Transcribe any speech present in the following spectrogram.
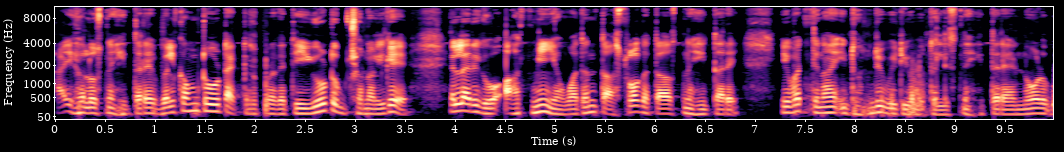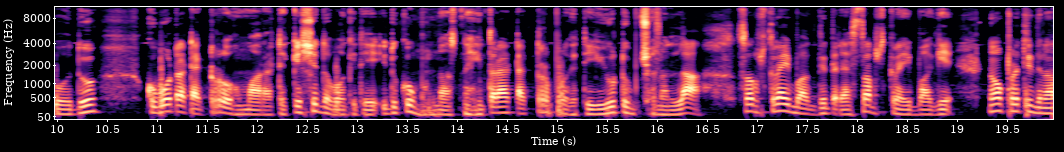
ಹಾಯ್ ಹಲೋ ಸ್ನೇಹಿತರೆ. Welcome to tractor Pragati YouTube ಚಾನಲ್ಗೆ ಎಲ್ಲರಿಗೂ ಆತ್ಮೀಯವಾದಂಥ ಸ್ವಾಗತ ಸ್ನೇಹಿತರೆ. ಇವತ್ತಿನ ಇದೊಂದು ವಿಡಿಯೋದಲ್ಲಿ ಸ್ನೇಹಿತರೆ ನೋಡ್ಬೋದು ಕುಬೋಟಾ ಟ್ಯಾಕ್ಟರು ಮಾರಾಟಕ್ಕೆ ಸಿದ್ಧವಾಗಿದೆ. ಇದಕ್ಕೂ ಮುನ್ನ ಸ್ನೇಹಿತರ ಟ್ಯಾಕ್ಟರ್ ಪ್ರಗತಿ ಯೂಟ್ಯೂಬ್ ಚಾನಲ್ನ ಸಬ್ಸ್ಕ್ರೈಬ್ ಆಗದಿದ್ದರೆ ಸಬ್ಸ್ಕ್ರೈಬ್ ಆಗಿ. ನಾವು ಪ್ರತಿದಿನ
